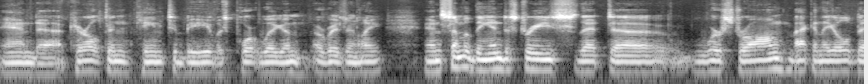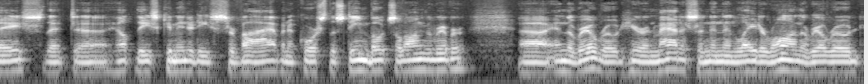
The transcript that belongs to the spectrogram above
and uh, Carrollton came to be. It was Port William originally, and some of the industries that uh, were strong back in the old days that uh, helped these communities survive, and of course the steamboats along the river, uh, and the railroad here in Madison, and then later on the railroad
